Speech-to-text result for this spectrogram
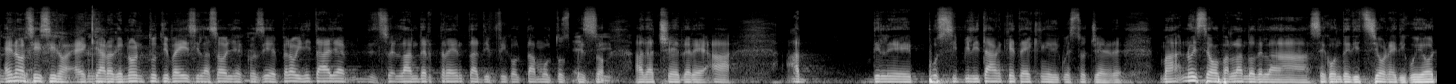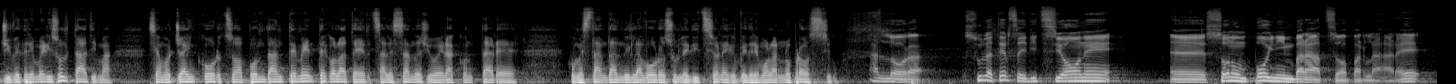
Eh no, sì, sì, no, è chiaro che non in tutti i paesi la soglia è così, però in Italia l'under 30 ha difficoltà molto spesso eh sì. ad accedere a, a delle possibilità anche tecniche di questo genere, ma noi stiamo parlando della seconda edizione di cui oggi vedremo i risultati, ma siamo già in corso abbondantemente con la terza. Alessandro ci vuoi raccontare come sta andando il lavoro sull'edizione che vedremo l'anno prossimo? Allora, sulla terza edizione eh, sono un po' in imbarazzo a parlare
